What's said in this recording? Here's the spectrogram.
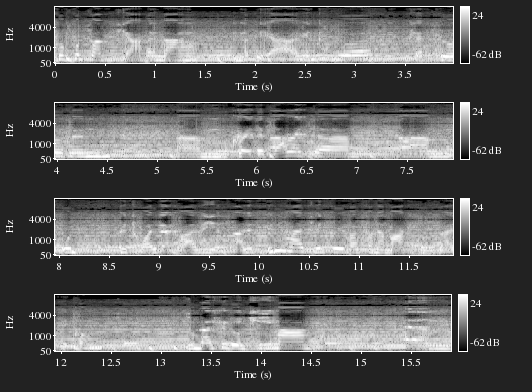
25 Jahre lang in der PR-Agentur, Geschäftsführerin, ähm, Creative Director ähm, und betreut da quasi jetzt alles Inhaltliche, was von der Marketingseite kommt. Zum Beispiel so ein Thema, ähm,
